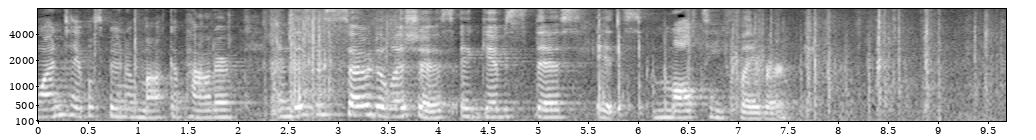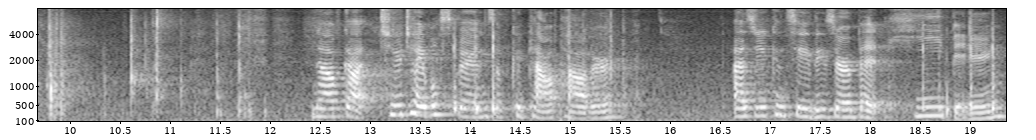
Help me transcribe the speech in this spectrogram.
one tablespoon of maca powder and this is so delicious. It gives this its malty flavor. Now I've got two tablespoons of cacao powder. As you can see, these are a bit heaping.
